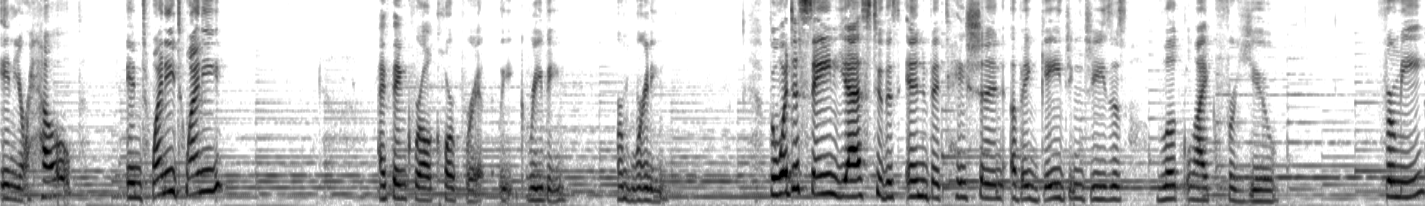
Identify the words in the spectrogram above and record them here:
in your health, in 2020? I think we're all corporately grieving or mourning. But what does saying yes to this invitation of engaging Jesus look like for you? For me,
